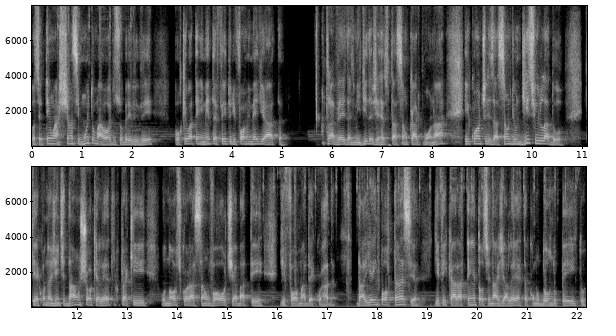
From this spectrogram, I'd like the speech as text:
você tem uma chance muito maior de sobreviver, porque o atendimento é feito de forma imediata através das medidas de ressuscitação cardiopulmonar e com a utilização de um desfibrilador, que é quando a gente dá um choque elétrico para que o nosso coração volte a bater de forma adequada. Daí a importância de ficar atento aos sinais de alerta, como dor no peito,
